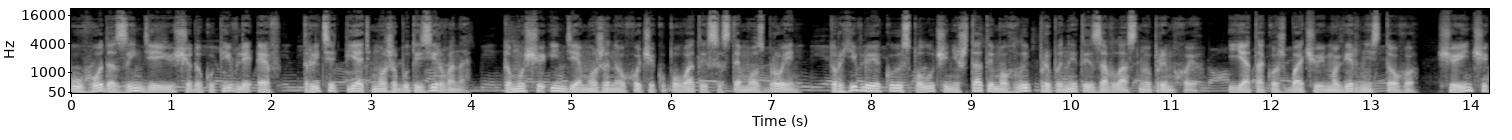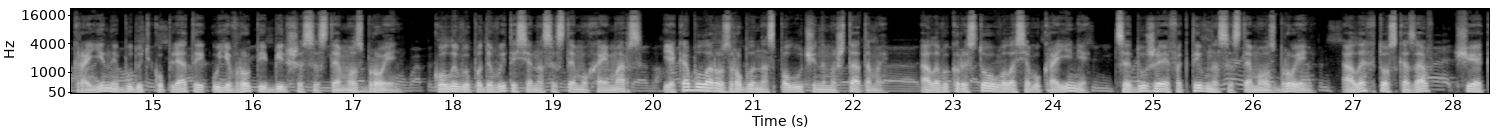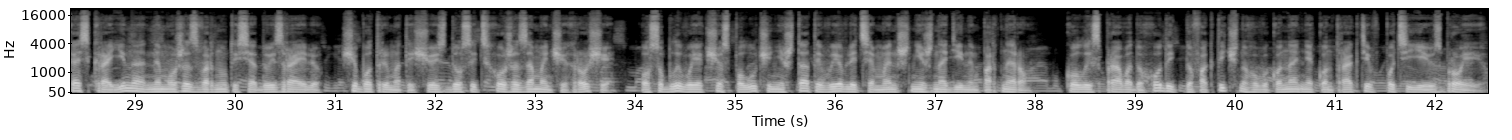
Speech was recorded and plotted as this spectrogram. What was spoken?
Угода з Індією щодо купівлі F-35 може бути зірвана, тому що Індія може неохоче купувати систему озброєнь, торгівлю якою Сполучені Штати могли б припинити за власною примхою. Я також бачу ймовірність того, що інші країни будуть купляти у Європі більше систем озброєнь. Коли ви подивитеся на систему Хаймарс, яка була розроблена Сполученими Штатами але використовувалася в Україні. Це дуже ефективна система озброєнь. Але хто сказав, що якась країна не може звернутися до Ізраїлю, щоб отримати щось досить схоже за менші гроші, особливо якщо Сполучені Штати виявляться менш ніж надійним партнером, коли справа доходить до фактичного виконання контрактів по цією зброєю.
